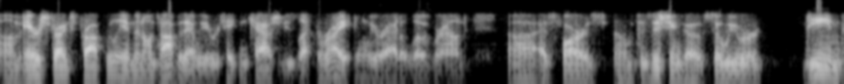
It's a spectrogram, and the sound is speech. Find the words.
um, airstrikes properly, and then on top of that, we were taking casualties left and right, and we were at a low ground uh, as far as um, position goes. So we were deemed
